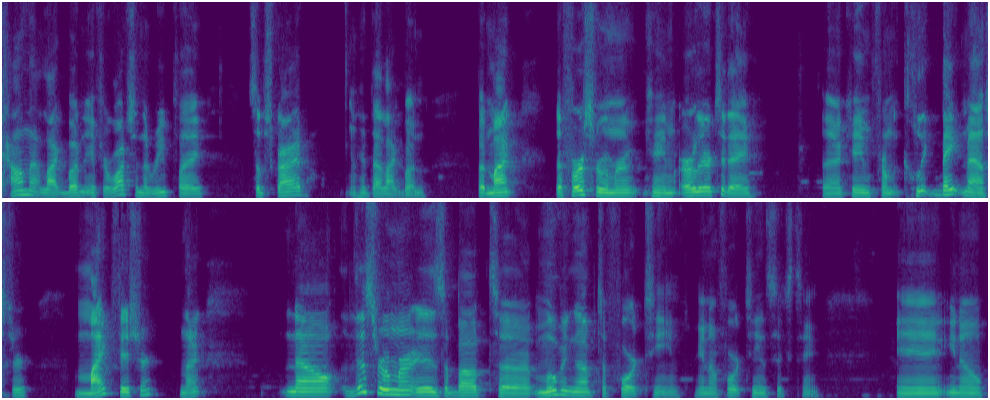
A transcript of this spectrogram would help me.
pound that like button. If you're watching the replay, subscribe and hit that like button. But Mike, the first rumor came earlier today. Uh, came from Clickbait Master, Mike Fisher. Right now, this rumor is about uh, moving up to 14. You know, 14, 16, and you know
